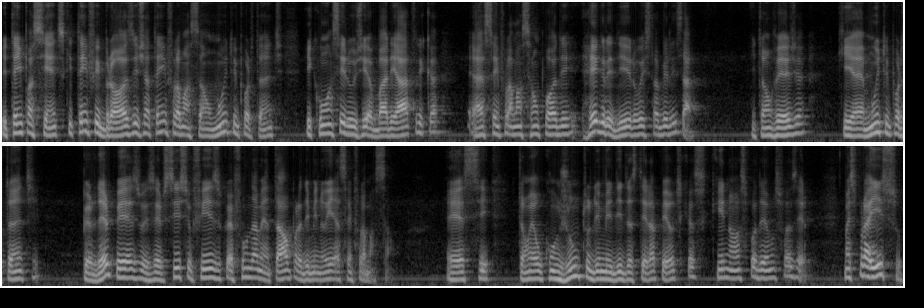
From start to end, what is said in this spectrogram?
E tem pacientes que têm fibrose, já têm inflamação muito importante, e com a cirurgia bariátrica, essa inflamação pode regredir ou estabilizar. Então veja que é muito importante perder peso, exercício físico é fundamental para diminuir essa inflamação. Esse, então, é o conjunto de medidas terapêuticas que nós podemos fazer. Mas para isso,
